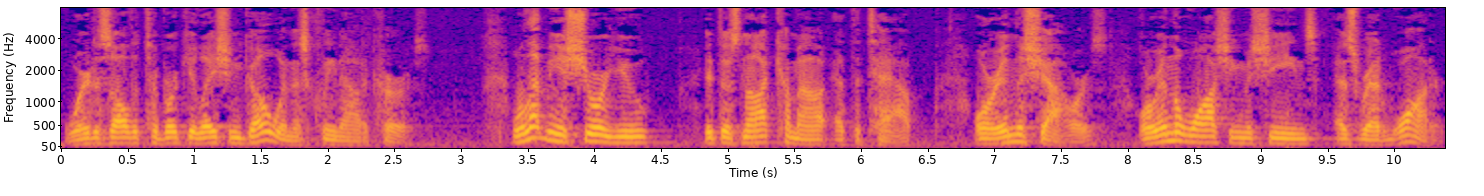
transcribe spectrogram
where does all the tuberculation go when this cleanout occurs? Well, let me assure you, it does not come out at the tap, or in the showers, or in the washing machines as red water.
